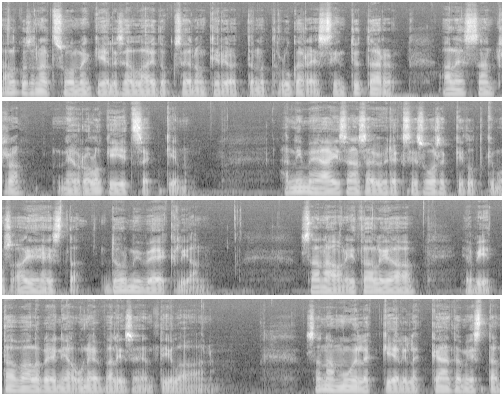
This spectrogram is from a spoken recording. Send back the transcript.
Alkusanat suomenkielisen laitokseen on kirjoittanut Lukaressin tytär Alessandra, neurologi itsekin. Hän nimeää isänsä yhdeksi suosikkitutkimusaiheista dormiveklian – Sana on italiaa ja viittaa valveen ja unen väliseen tilaan. Sanan muille kielille kääntämistä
